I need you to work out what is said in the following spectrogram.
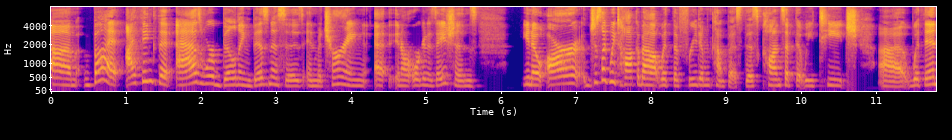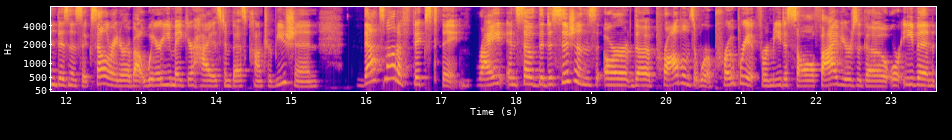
Um, but I think that as we're building businesses and maturing at, in our organizations, you know, our, just like we talk about with the Freedom Compass, this concept that we teach uh, within Business Accelerator about where you make your highest and best contribution, that's not a fixed thing, right? And so the decisions or the problems that were appropriate for me to solve five years ago or even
